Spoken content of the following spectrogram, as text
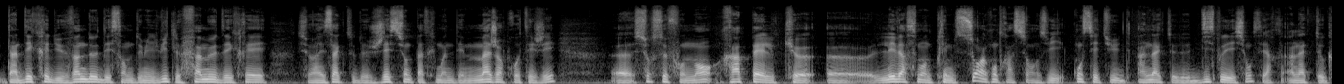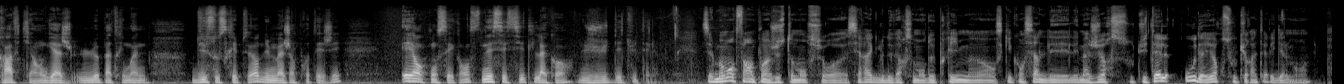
d'un décret du 22 décembre 2008, le fameux décret sur les actes de gestion de patrimoine des majeurs protégés, euh, sur ce fondement, rappelle que euh, les versements de primes sur un contrat assurance vie constituent un acte de disposition, c'est-à-dire un acte grave qui engage le patrimoine du souscripteur, du majeur protégé, et en conséquence nécessite l'accord du juge des tutelles. C'est le moment de faire un point justement sur euh, ces règles de versement de primes euh, en ce qui concerne les, majeurs sous tutelle ou d'ailleurs sous curatelle également. Hein.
